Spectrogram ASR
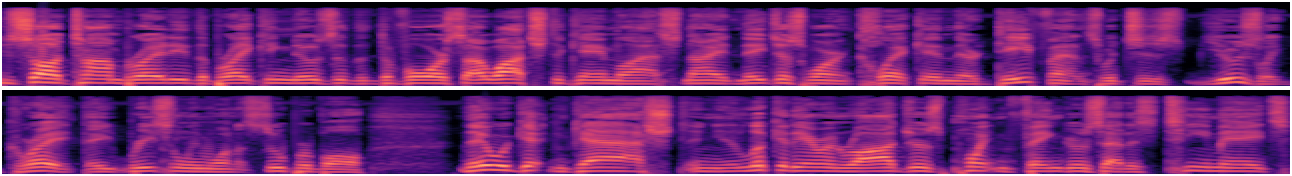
you saw Tom Brady, the breaking news of the divorce. I watched the game last night, and they just weren't clicking. Their defense, which is usually great, they recently won a Super Bowl. They were getting gashed, and you look at Aaron Rodgers pointing fingers at his teammates.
